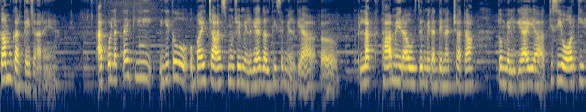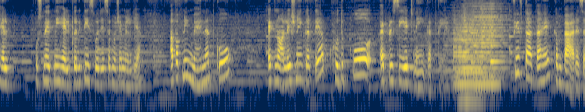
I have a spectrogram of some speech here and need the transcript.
कम करते जा रहे हैं। आपको लगता है कि ये तो बाई चांस मुझे मिल गया, गलती से मिल गया लक था मेरा उस दिन, मेरा दिन अच्छा था तो मिल गया, या किसी और की हेल्प उसने इतनी हेल्प करी थी, इस वजह से मुझे मिल गया। आप अपनी मेहनत को एक्नॉलेज नहीं करते, आप खुद को अप्रिसिएट नहीं करते हैं। फिफ्थ आता है कंपैरिजन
